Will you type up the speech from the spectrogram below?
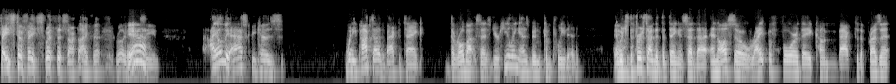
face to face with the Sarlacc pit. Really fun Yeah. scene. I only ask because when he pops out of the back of the tank, the robot says, Your healing has been completed. Yeah. Which is the first time that the thing has said that. And also, right before they come back to the present,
